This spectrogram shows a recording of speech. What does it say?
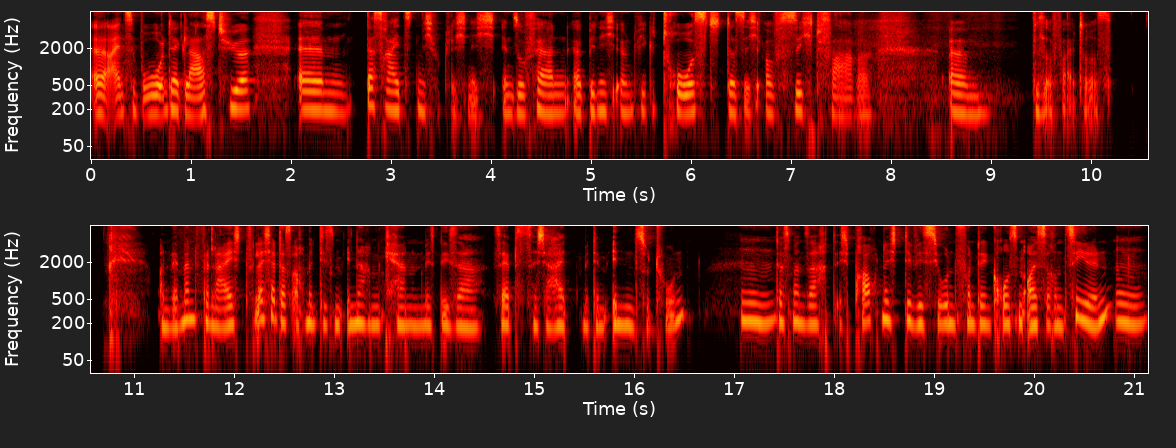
äh, Einzelbüro und der Glastür. Ähm, das reizt mich wirklich nicht. Insofern äh, bin ich irgendwie getrost, dass ich auf Sicht fahre. Ähm, bis auf weiteres. Und wenn man vielleicht, vielleicht hat das auch mit diesem inneren Kern und mit dieser Selbstsicherheit mit dem Innen zu tun, mhm. dass man sagt, ich brauche nicht die Vision von den großen äußeren Zielen, mhm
